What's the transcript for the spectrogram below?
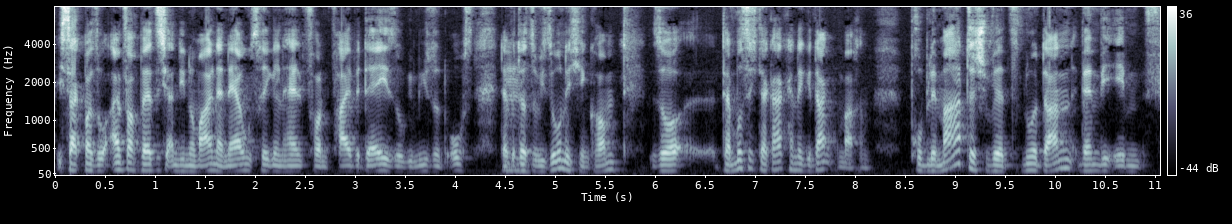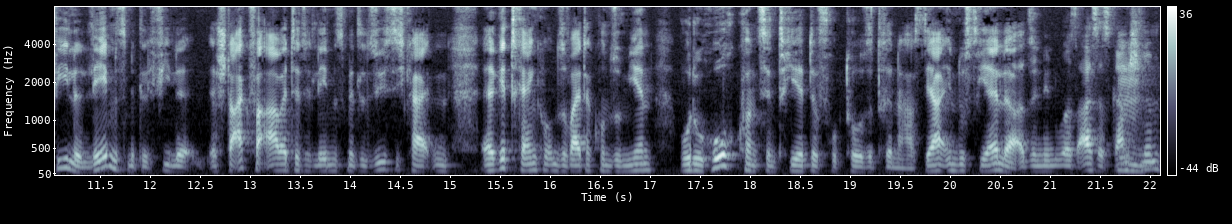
ich sag mal so, einfach wer sich an die normalen Ernährungsregeln hält von five a day, so Gemüse und Obst, der mhm. wird da sowieso nicht hinkommen. So, da muss ich da gar keine Gedanken machen. Problematisch wird's nur dann, wenn wir eben viele Lebensmittel, viele äh, stark verarbeitete Lebensmittel, Süßigkeiten, äh, Getränke und so weiter konsumieren, wo du hochkonzentrierte Fructose drin hast. Ja, industrielle, also in den USA ist das ganz mhm. schlimm.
